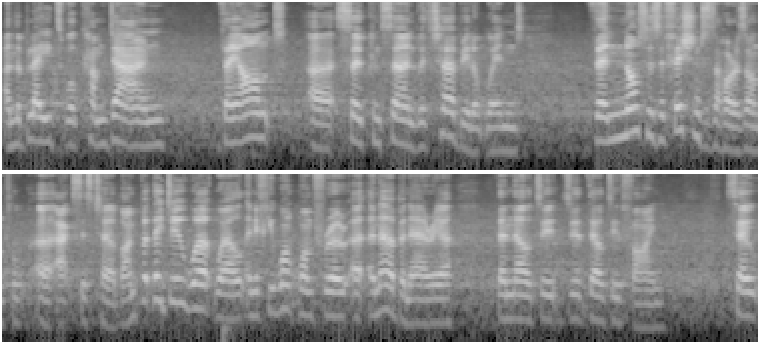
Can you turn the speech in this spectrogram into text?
and the blades will come down they aren't uh, so concerned with turbulent wind. They're not as efficient as a horizontal uh, axis turbine, but they do work well. And if you want one for a, a, an urban area, then they'll do, do they'll do fine. So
